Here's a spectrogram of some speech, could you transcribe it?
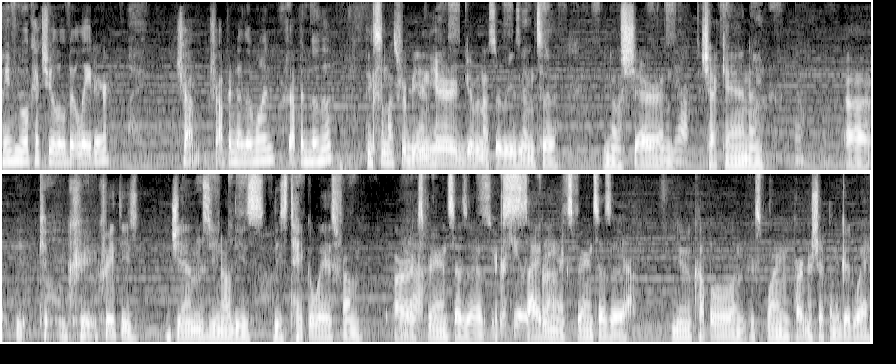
Maybe we'll catch you a little bit later. Drop, drop another one. Drop another. Thanks so much for being here, giving us a reason to, you know, share and Yeah. check in and uh, cre- create these gems. You know, these these takeaways from our Yeah. experience as a Super exciting experience as a Yeah. new couple and exploring partnership in a good way.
